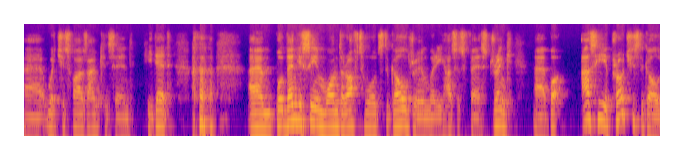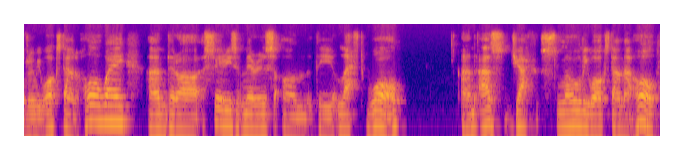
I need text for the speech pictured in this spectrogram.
uh, which, as far as I'm concerned, he did. um, but then you see him wander off towards the gold room where he has his first drink. Uh, but as he approaches the gold room, he walks down a hallway, and there are a series of mirrors on the left wall and as Jack slowly walks down that hall,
